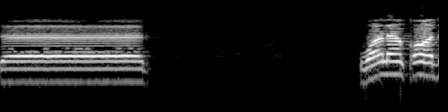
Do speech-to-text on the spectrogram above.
الدار ولقد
